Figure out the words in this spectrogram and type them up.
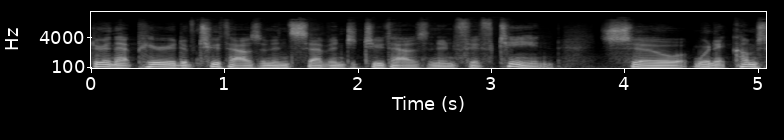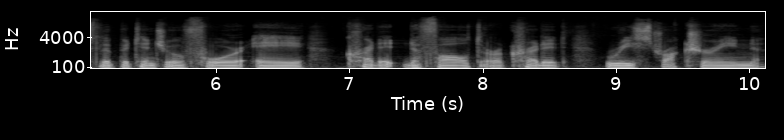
during that period of 2007 to 2015. So, when it comes to the potential for a credit default or credit restructuring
